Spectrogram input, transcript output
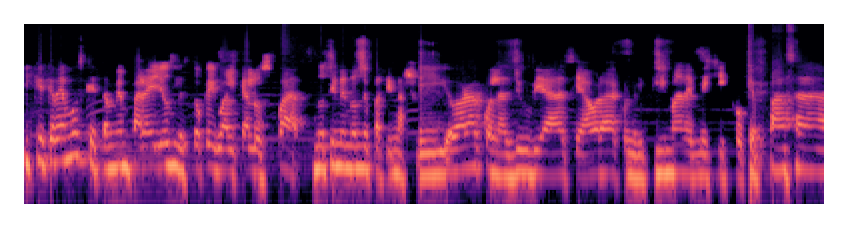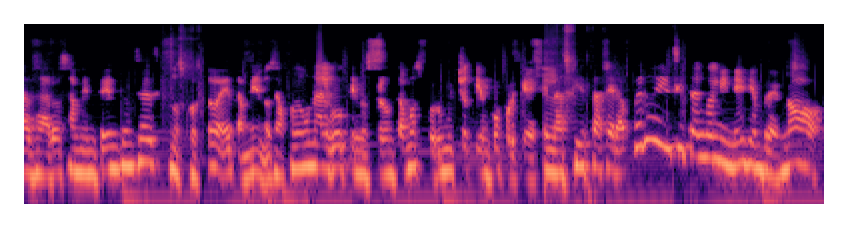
y que creemos que también para ellos les toca igual que a los quads, no tienen dónde patinar. Y ahora con las lluvias y ahora con el clima de México que pasa azarosamente, entonces nos costó, ¿eh? También, o sea, fue un algo que nos preguntamos por mucho tiempo porque en las fiestas era, ¿puedo ir si tengo en línea? Y siempre, no,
